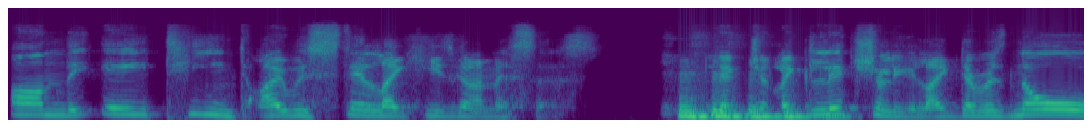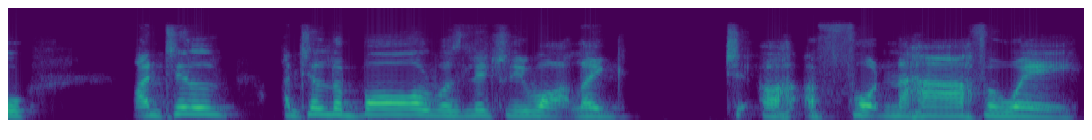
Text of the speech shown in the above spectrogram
on the 18th, I was still like, he's gonna miss this. like, like literally, like there was no until until the ball was literally what like t- a, a foot and a half away,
